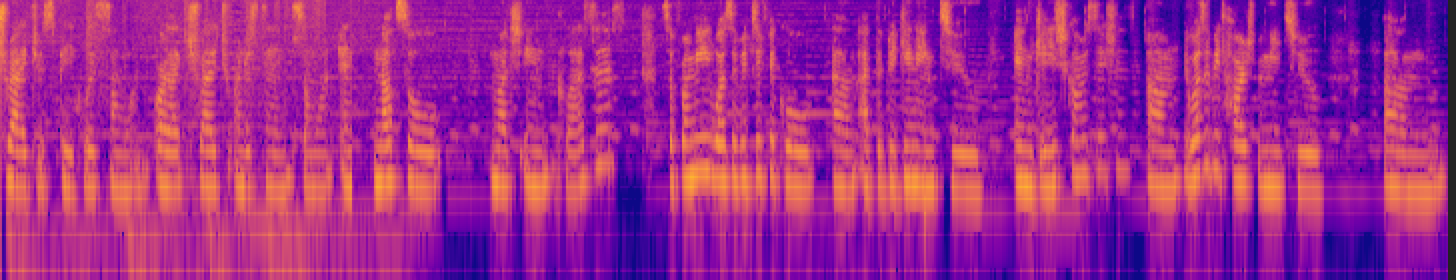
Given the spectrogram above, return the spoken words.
try to speak with someone or like try to understand someone and not so much in classes. So for me, it was a bit difficult um, at the beginning to engage conversations. Um, it was a bit hard for me to um,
